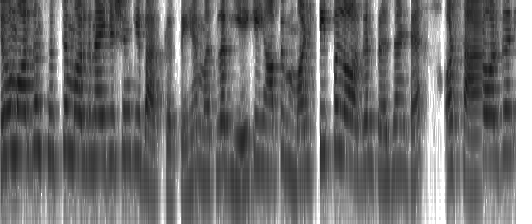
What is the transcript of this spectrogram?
जब हम ऑर्गन सिस्टम ऑर्गेनाइजेशन की बात करते हैं मतलब ये कि यहाँ पे मल्टीपल ऑर्गन प्रेजेंट है और सारे ऑर्गन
